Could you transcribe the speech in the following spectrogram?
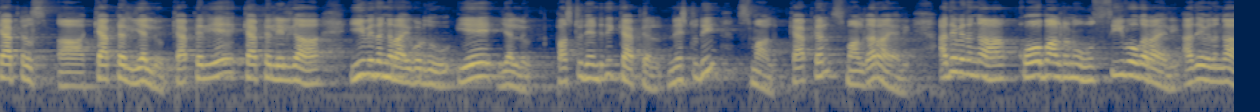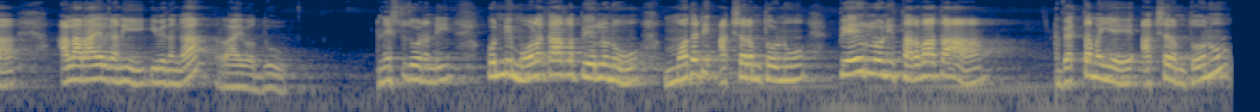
capital capital L capital A capital ఎల్గా ఈ విధంగా రాయకూడదు. ఏఎల్ ఫస్ట్ది ఏంటిది? క్యాపిటల్. నెక్స్ట్ది స్మాల్. క్యాపిటల్ స్మాల్గా రాయాలి. అదేవిధంగా కోబాల్ట్ను సిఓగా రాయాలి. అదేవిధంగా అలా రాయాలి కానీ ఈ విధంగా రాయవద్దు. నెక్స్ట్ చూడండి. కొన్ని మూలకార్ల పేర్లను మొదటి అక్షరంతోనూ పేరులోని తర్వాత వ్యక్తమయ్యే అక్షరంతోనూ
